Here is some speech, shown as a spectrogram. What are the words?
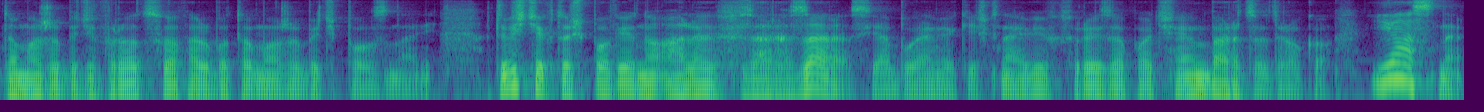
to może być Wrocław, albo to może być Poznań. Oczywiście ktoś powie, no ale zaraz, zaraz, ja byłem w jakiejś knajpie, w której zapłaciłem bardzo drogo. Jasne,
